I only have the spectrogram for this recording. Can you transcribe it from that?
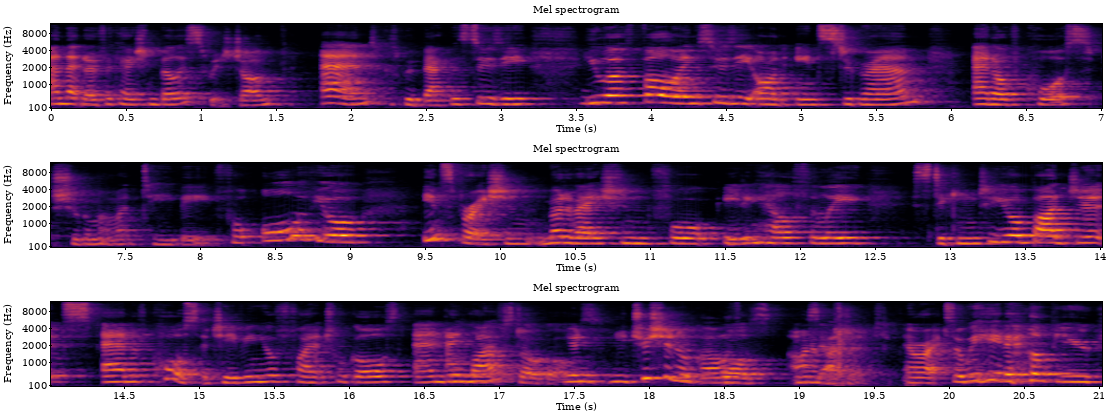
and that notification bell is switched on. And, because we're back with Susie, you are following Susie on Instagram and of course, Sugar Mama TV for all of your inspiration, motivation for eating healthily, sticking to your budgets, and of course, achieving your financial goals and your And lifestyle goals. Your nutritional goals, Goals, on exactly. a budget. All right, so we're here to help you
